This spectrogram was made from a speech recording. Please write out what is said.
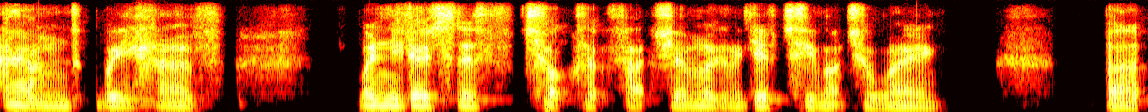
and we have. When you go to the chocolate factory, I'm not going to give too much away, but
